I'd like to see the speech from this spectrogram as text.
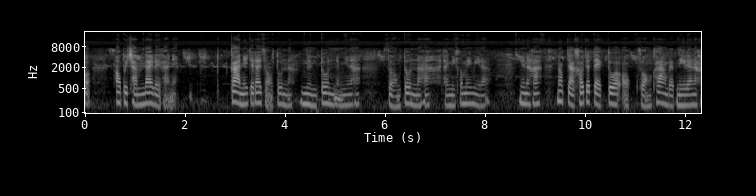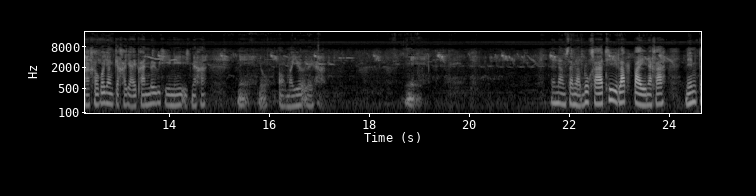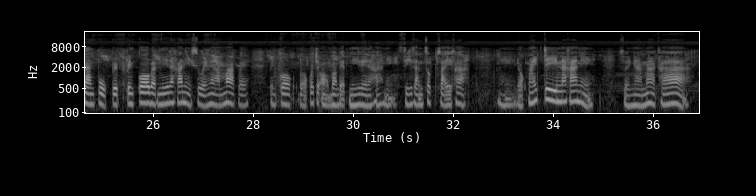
เอาไปชำได้เลยค่ะ เนี่ย ก้านนี้จะได้สองต้นนะหนึ่งต้นอย่างนี้นะคะสองต้นนะคะ ทางนี้ก็ไม่มีแล้วนี่นะคะ นอกจากเขาจะแตกตัวออกสองข้างแบบนี้แล้วนะคะ เขาก็ยังจะขยายพันธุ์ด้วยวิธีนี้อีกนะคะ นี่ดูออกมาเยอะเลยค่ะ นี่ แนะนำสำหรับลูกค้าที่รับไปนะคะ เน้นการปลูกเป็นเป็นกอแบบนี้นะคะ นี่สวยงามมากเลย เป็นกอดอกก็จะออกมาแบบนี้เลยนะคะ นี่สีสันสดใสค่ะ นี่ดอกไม้จีนนะคะ นี่ สวยงามมากค่ะ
